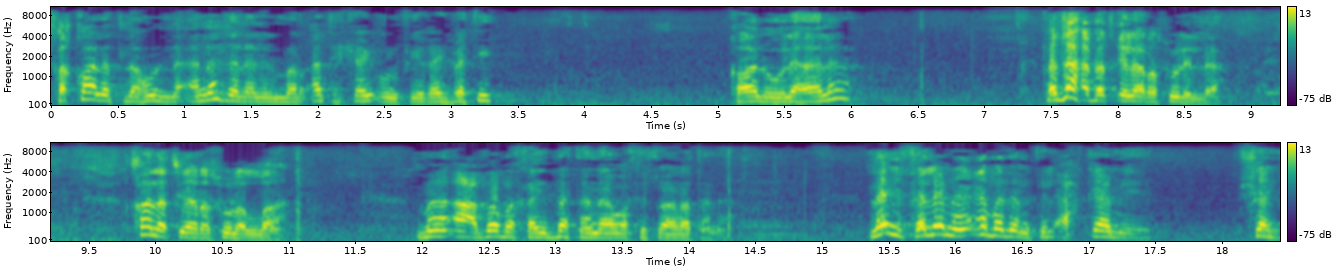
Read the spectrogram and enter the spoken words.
فقالت لهن أنزل للمرأة شيء في غيبتي؟ قالوا لها لا. فذهبت إلى رسول الله. قالت يا رسول الله ما أعظم خيبتنا وخسارتنا. ليس لنا ابدا في الأحكام شيء.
